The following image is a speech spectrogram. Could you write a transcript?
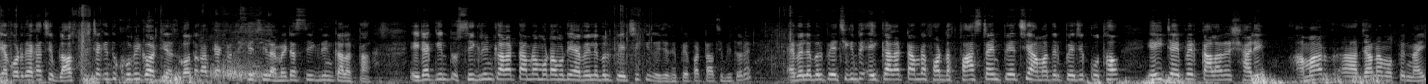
ইয়া করে দেখাচ্ছি। ব্লাউজ পিসটা কিন্তু খুবই গর্জিয়াস গতকালকে একটা দেখেছিলাম এটা সি গ্রিন কালারটা এটা কিন্তু সি গ্রিন কালারটা আমরা মোটামুটি অ্যাভেলেবল পেয়েছি কিন্তু পেপারটা আছে ভিতরে অ্যাভেলেবল পেয়েছি কিন্তু এই কালারটা আমরা ফর দ্য ফার্স্ট টাইম পেয়েছি। আমাদের পেজে কোথাও এই টাইপের কালারের শাড়ি আমার জানা মতে নাই,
